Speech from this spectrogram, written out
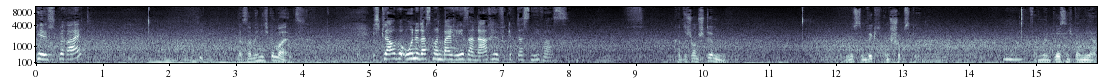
Hilfsbereit? Das habe ich nicht gemeint. Ich glaube, ohne dass man bei Resa nachhilft, gibt das nie was. Könnte schon stimmen. Du müsst ihm wirklich einen Schubs geben. Hm. Fang mir bloß nicht bei mir an.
